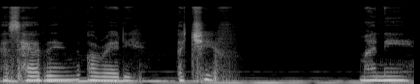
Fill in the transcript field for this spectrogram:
as having already achieved money,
